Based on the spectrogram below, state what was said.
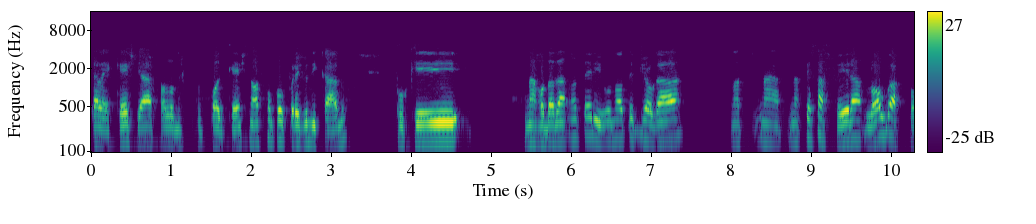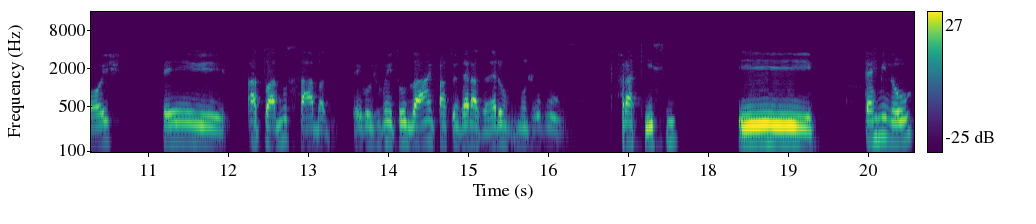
telecast, já falou no podcast, o Náutico foi um pouco prejudicado, porque na rodada anterior o Náutico teve que jogar na, na, na terça-feira, logo após ter atuado no sábado. Pegou o Juventude lá, empatou em 0x0, num jogo fraquíssimo. E terminou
